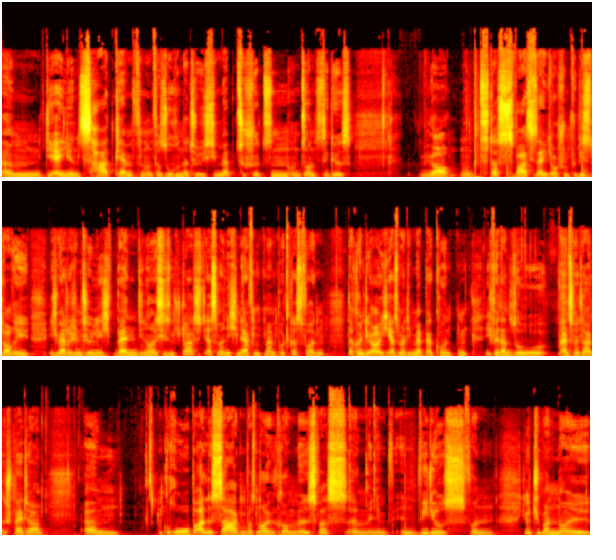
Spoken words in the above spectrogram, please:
ähm, die Aliens hart kämpfen und versuchen natürlich die Map zu schützen und sonstiges. Ja, und das war es jetzt eigentlich auch schon für die Story. Ich werde euch natürlich, wenn die neue Season startet, erstmal nicht nerven mit meinem Podcast-Folgen. Da könnt ihr euch erstmal die Map erkunden. Ich werde dann so ein, zwei Tage später ähm, grob alles sagen, was neu gekommen ist, was ähm, in den in Videos von YouTubern neu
